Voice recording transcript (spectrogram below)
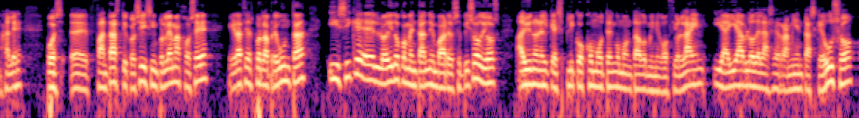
¿Vale? Pues eh, fantástico, sí, sin problema, José. Gracias por la pregunta. Y sí que lo he ido comentando en varios episodios. Hay uno en el que explico cómo tengo montado mi negocio online y ahí hablo de las herramientas que uso.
